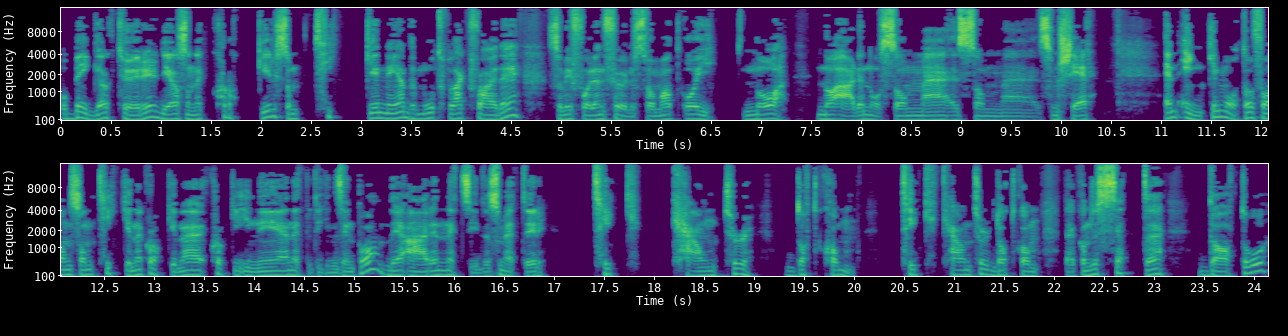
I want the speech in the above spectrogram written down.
Og begge aktører de har sånne klokker som tikker ned mot Black Friday, så vi får en følelse om at oi, nå, nå er det noe som, eh, som, eh, som skjer. En enkel måte å få en sånn tikkende klokkene, klokke inn i nettbutikken sin på, det er en nettside som heter tickcounter.com tickcounter.com. Tickcounter.com. Der kan du sette dato,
